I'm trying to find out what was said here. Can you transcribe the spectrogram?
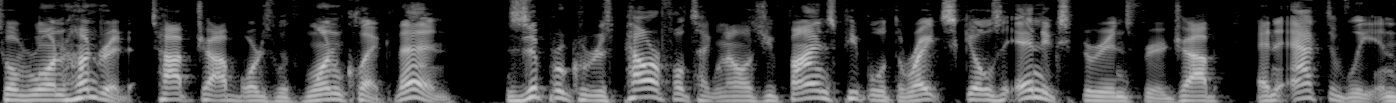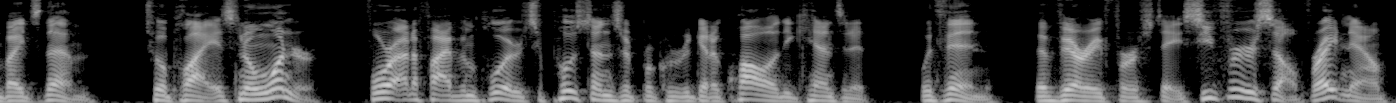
to over 100 top job boards with one click. Then, ZipRecruiter's powerful technology finds people with the right skills and experience for your job and actively invites them to apply. It's no wonder Four out of five employers who post on ZipRecruiter get a quality candidate within the very first day. See for yourself right now.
